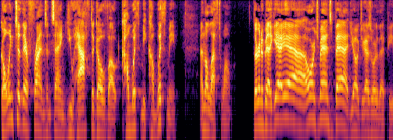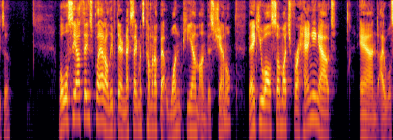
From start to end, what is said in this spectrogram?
going to their friends and saying, you have to go vote. Come with me. Come with me. And the left won't. They're going to be like, yeah, yeah, Orange Man's bad. Yo, did you guys order that pizza? Well, we'll see how things play out. I'll leave it there. Next segment's coming up at 1 p.m. on this channel. Thank you all so much for hanging out, and I will.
